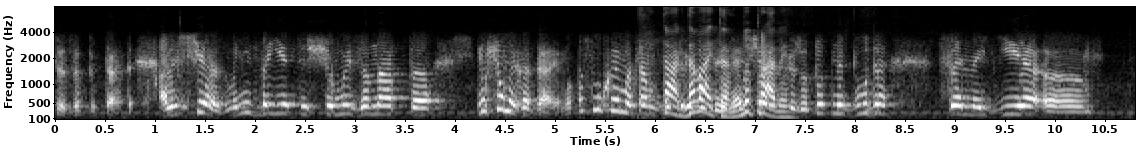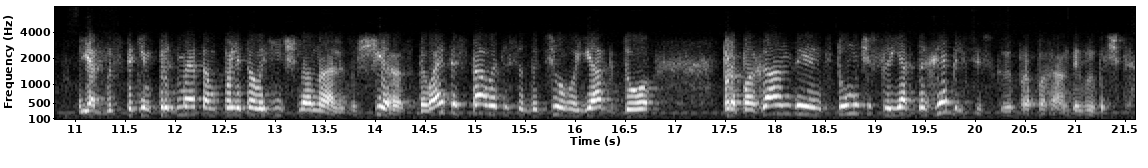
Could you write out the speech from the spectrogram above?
це запитати. Але ще раз, мені здається, що ми занадто. Ну що ми гадаємо? Послухаємо там за Так, три давайте, години. Я ви ще раз скажу, тут не буде, це не є. Е, Якби з таким предметом політологічного аналізу. Ще раз, давайте ставитися до цього як до пропаганди, в тому числі як до гебельсівської пропаганди, вибачте.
